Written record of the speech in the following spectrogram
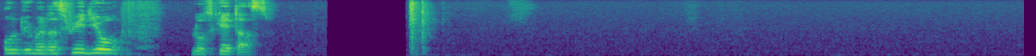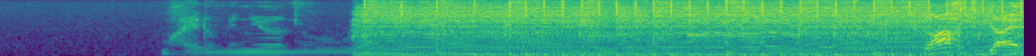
und über das Video. Los geht das. My Dominion. Kracht geil.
